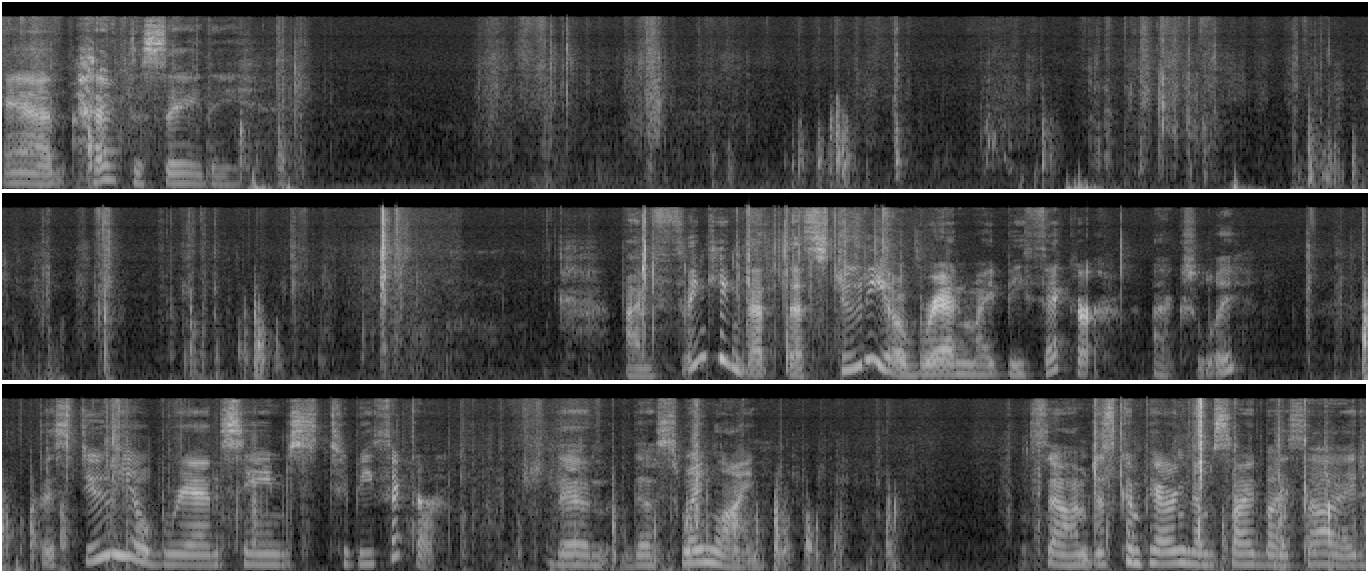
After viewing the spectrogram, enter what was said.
And I have to say, they, I'm thinking that the Studio brand might be thicker, actually. The Studio brand seems to be thicker than the Swingline. So I'm just comparing them side by side.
